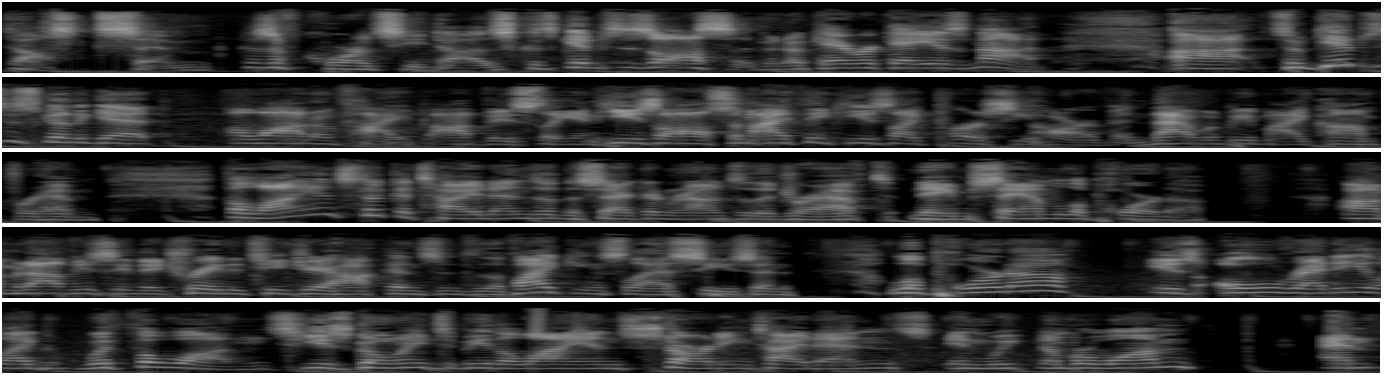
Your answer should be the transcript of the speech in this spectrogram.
dusts him because of course he does because Gibbs is awesome and Okereke is not. Uh, so Gibbs is going to get a lot of hype, obviously, and he's awesome. I think he's like Percy Harvin. That would be my comp for him. The Lions took a tight end in the second round of the draft named Sam LaPorta. Um, and obviously they traded TJ Hockenson to the Vikings last season. LaPorta is already like with the ones. He's going to be the Lions starting tight ends in week number one. And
